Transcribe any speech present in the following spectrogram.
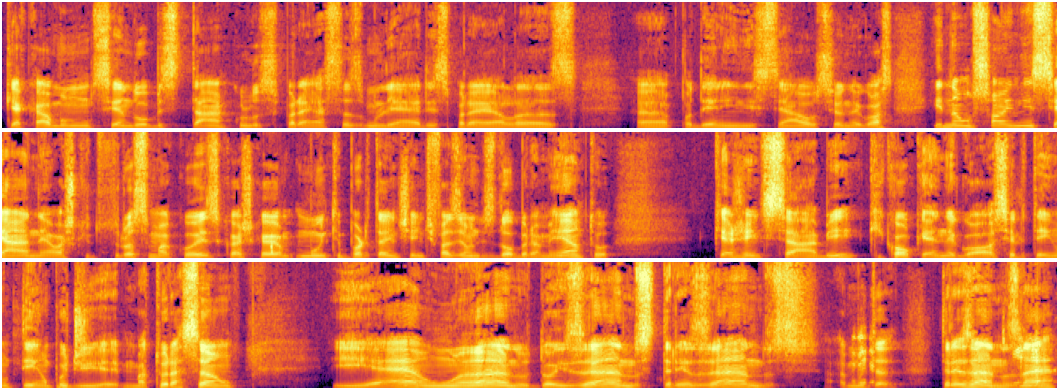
que acabam sendo obstáculos para essas mulheres, para elas ah, poderem iniciar o seu negócio? E não só iniciar, né? Eu acho que tu trouxe uma coisa que eu acho que é muito importante a gente fazer um desdobramento, que a gente sabe que qualquer negócio ele tem um tempo de maturação. E é um ano, dois anos, três anos, muita, três anos, né?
